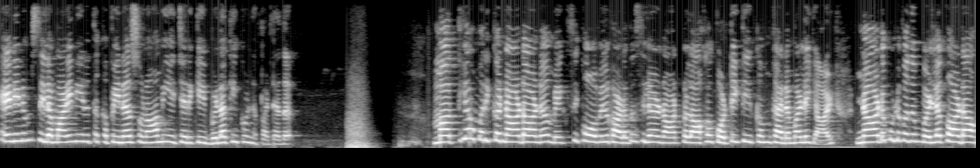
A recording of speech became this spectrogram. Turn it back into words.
எனினும் சில மணி நேரத்துக்கு பின்னர் சுனாமி எச்சரிக்கை விலக்கிக் கொள்ளப்பட்டது. மத்திய அமெரிக்க நாடான மெக்சிகோவில் கடந்த சில நாட்களாக கொட்டி தீர்க்கும் கனமழையால் நாடு முழுவதும் வெள்ளக்காடாக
